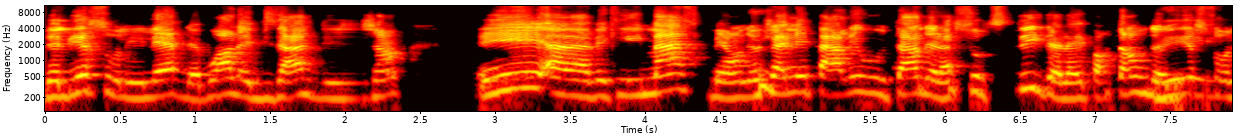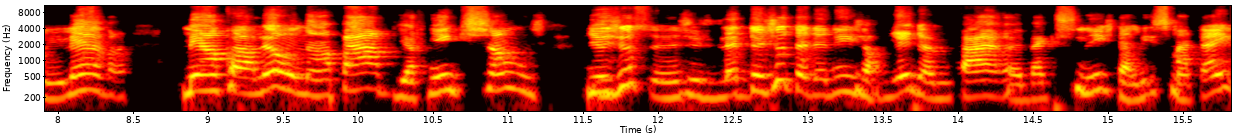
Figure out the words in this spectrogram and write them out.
de lire sur les lèvres, de voir le visage des gens. Et euh, avec les masques, ben, on n'a jamais parlé autant de la surdité, de l'importance de lire sur les lèvres. Mais encore là, on en parle, il n'y a rien qui change. Il y a juste, euh, je voulais déjà te donner, je reviens de me faire euh, vacciner, je suis allée ce matin.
